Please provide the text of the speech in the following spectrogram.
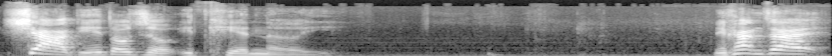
下跌都只有一天而已。你看，在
